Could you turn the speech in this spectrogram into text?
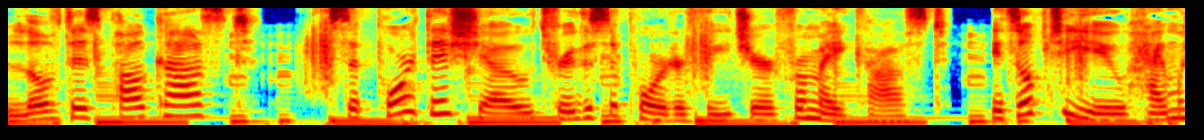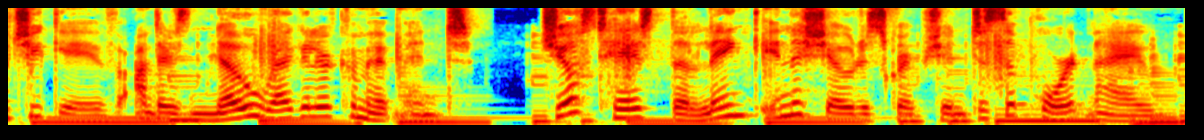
Love this podcast? Support this show through the supporter feature from ACAST. It's up to you how much you give, and there's no regular commitment. Just hit the link in the show description to support now.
